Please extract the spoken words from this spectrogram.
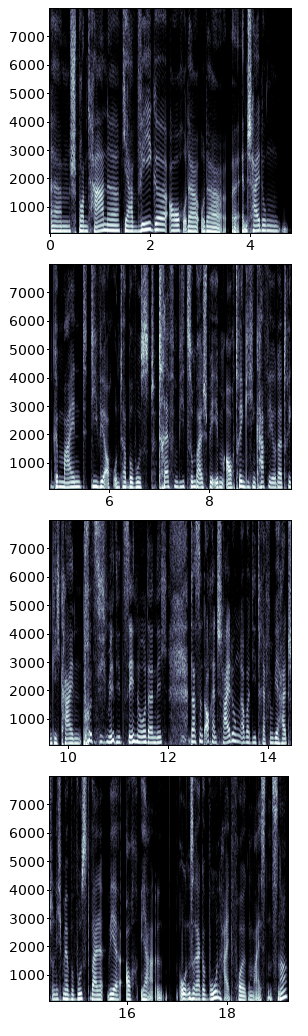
ähm, spontane, ja, Wege auch oder, oder äh, Entscheidungen gemeint, die wir auch unterbewusst treffen, wie zum Beispiel eben auch, trinke ich einen Kaffee oder trinke ich keinen, putze ich mir die Zähne oder nicht. Das sind auch Entscheidungen, aber die treffen wir halt schon nicht mehr bewusst, weil wir auch ja unserer Gewohnheit folgen meistens. Ne?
